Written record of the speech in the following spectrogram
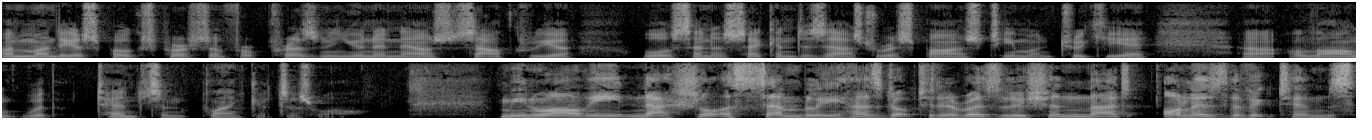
On Monday, a spokesperson for President Yoon announced South Korea will send a second disaster response team on Turkey, uh, along with tents and blankets as well. Meanwhile, the National Assembly has adopted a resolution that honours the victims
